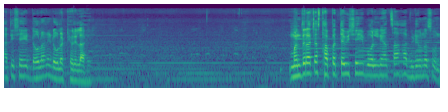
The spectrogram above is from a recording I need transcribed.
अतिशय डौलाने डौलत ठेवलेला आहे. मंदिराच्या स्थापत्याविषयी बोलण्याचा हा व्हिडिओ नसून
